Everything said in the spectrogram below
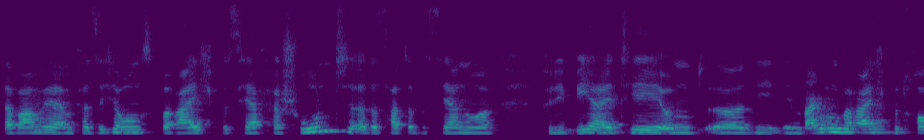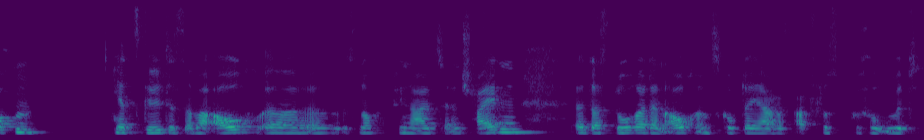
Da waren wir im Versicherungsbereich bisher verschont. Äh, das hatte bisher nur für die BIT und äh, die, den Bankenbereich betroffen. Jetzt gilt es aber auch, äh, ist noch final zu entscheiden, äh, dass DORA dann auch im Scope der Jahresabschlussprüfung mit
